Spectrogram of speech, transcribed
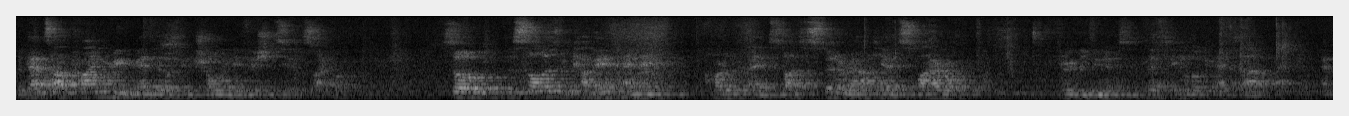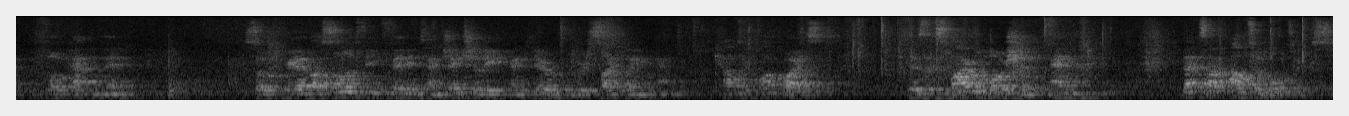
But that's our primary method of controlling the efficiency of the cycle. So the solids would come in and then and start to spin around here and spiral through the unit. Let's take a look at, uh, at the flow pattern then. So we have our solids being fed in tangentially, and here we're cycling counterclockwise, there's a spiral motion, and that's our outer vortex,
